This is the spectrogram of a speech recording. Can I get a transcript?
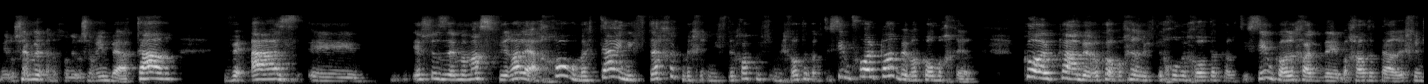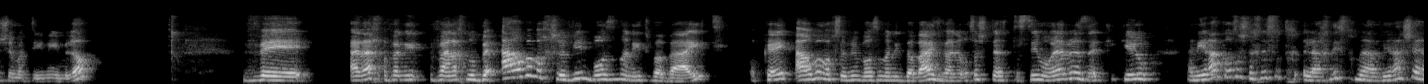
נרשם, נרשמים באתר, ואז אה, יש איזה ממש ספירה לאחור, מתי נפתחת, נפתחות מכירות הכרטיסים, כל פעם במקום אחר. כל פעם במקום אחר נפתחו מכירות הכרטיסים, כל אחד אה, בחר את התאריכים שמתאימים לו. ו... אנחנו, ואני, ואנחנו בארבע מחשבים בו זמנית בבית, אוקיי? ארבע מחשבים בו זמנית בבית, ואני רוצה שתשימו לב לזה, כי כאילו, אני רק רוצה שתכניסו, להכניס אתכם לאווירה של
